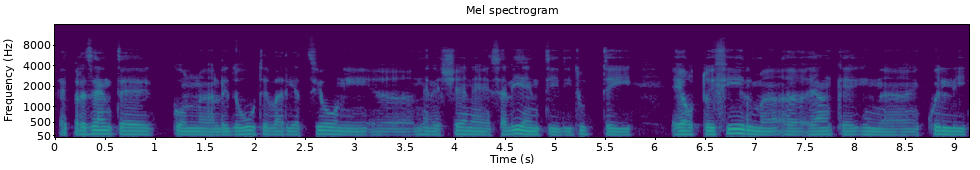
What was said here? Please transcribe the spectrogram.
è presente con le dovute variazioni eh, nelle scene salienti di tutti e otto i film eh, e anche in eh, quelli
